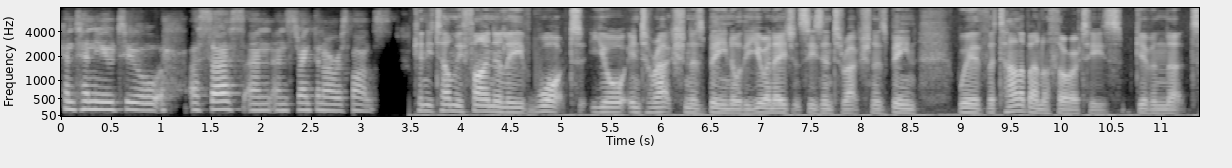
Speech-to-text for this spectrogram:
continue to assess and, and strengthen our response. Can you tell me finally what your interaction has been, or the UN agency's interaction has been, with the Taliban authorities, given that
